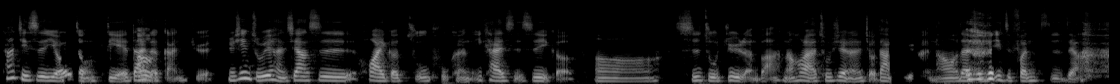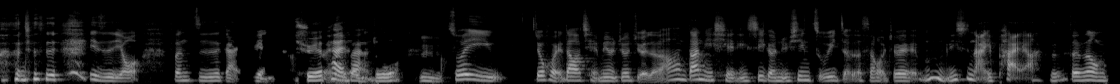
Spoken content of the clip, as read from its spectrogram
它其实有一种迭代的感觉。女性主义很像是画一个族谱，可能一开始是一个呃始祖巨人吧，然后后来出现了九大巨人，然后再就是一直分支，这样 就是一直有分支改变，学派很多，嗯，所以。就回到前面，我就觉得，然后当你写你是一个女性主义者的时候，我就会，嗯，你是哪一派啊的那种。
